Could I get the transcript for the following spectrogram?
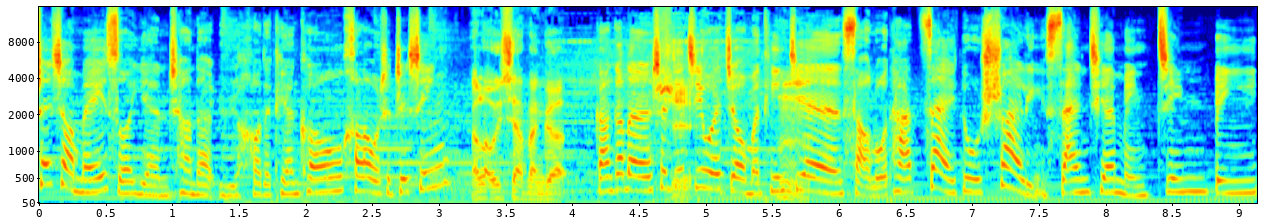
山小梅所演唱的《雨后的天空》。Hello，我是知心。Hello，我是夏凡哥。刚刚的圣经鸡尾酒，我们听见扫罗他再度率领三千名精兵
